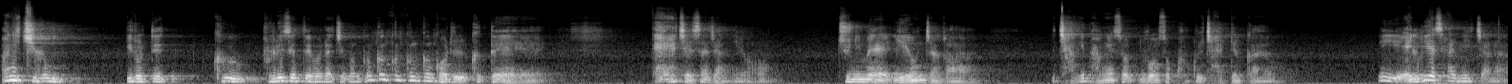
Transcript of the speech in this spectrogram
아니 지금 이럴 때그 블레셋 때문에 지금 끙끙끙끙끙 거릴 그때 대제사장이요. 주님의 예언자가 자기 방에서 누워서 쿨쿨 잘 뗄까요? 이 엘리의 삶이 있잖아요.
